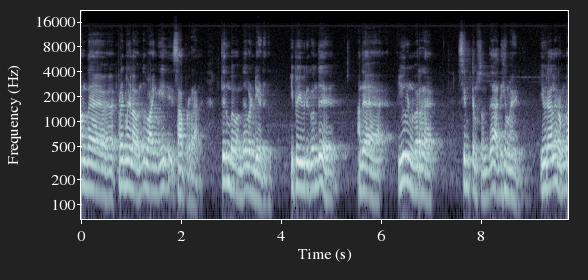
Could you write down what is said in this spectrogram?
அந்த பிரமிழா வந்து வாங்கி சாப்பிட்றாங்க. திரும்ப வந்து வண்டி எடுக்குது. இப்போ இவருக்கு வந்து அந்த யூரின் வர்ற சிம்டம்ஸ் வந்து அதிகமாகிடுது இவரால் ரொம்ப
